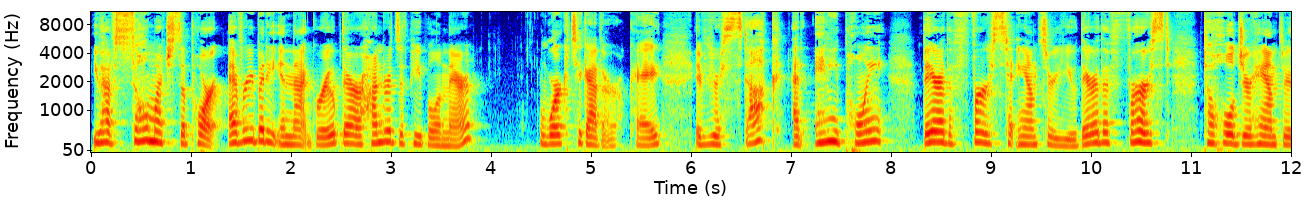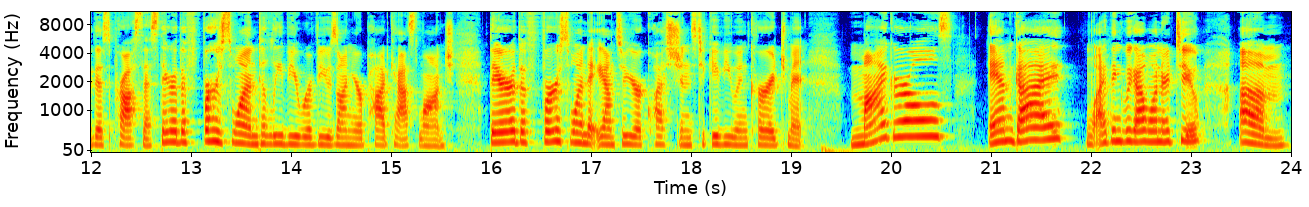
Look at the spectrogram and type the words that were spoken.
You have so much support. Everybody in that group, there are hundreds of people in there work together, okay? If you're stuck at any point, they are the first to answer you. They're the first to hold your hand through this process. They're the first one to leave you reviews on your podcast launch. They're the first one to answer your questions, to give you encouragement. My girls and guy, well, I think we got one or two. Um,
